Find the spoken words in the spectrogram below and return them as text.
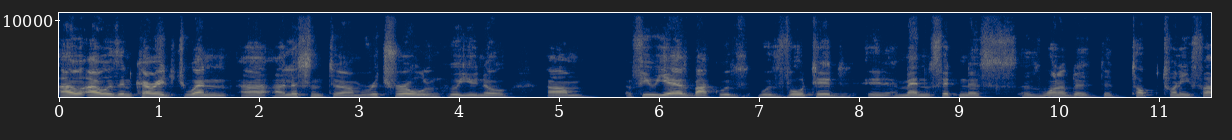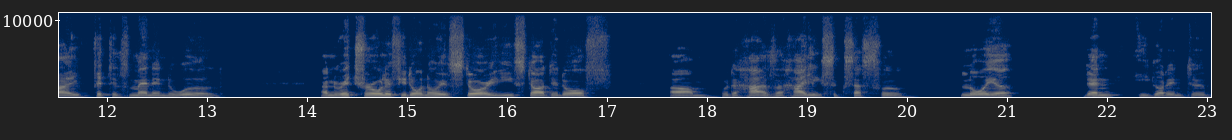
I, I was encouraged when uh, I listened to um, Rich Roll, who you know, um, a few years back was was voted in men's fitness as one of the, the top 25 fittest men in the world. And Rich Roll, if you don't know his story, he started off um, with a, as a highly successful lawyer. Then he got into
